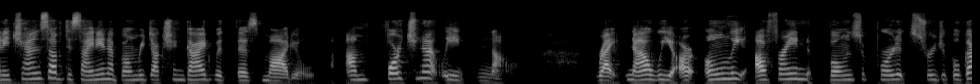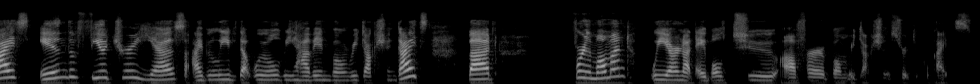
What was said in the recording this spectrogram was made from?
Any chance of designing a bone reduction guide with this module? Unfortunately, no. Right now we are only offering bone supported surgical guides. In the future yes i believe that we will be having bone reduction guides but for the moment we are not able to offer bone reduction surgical guides.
